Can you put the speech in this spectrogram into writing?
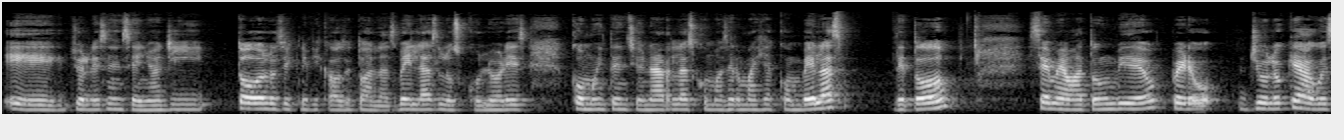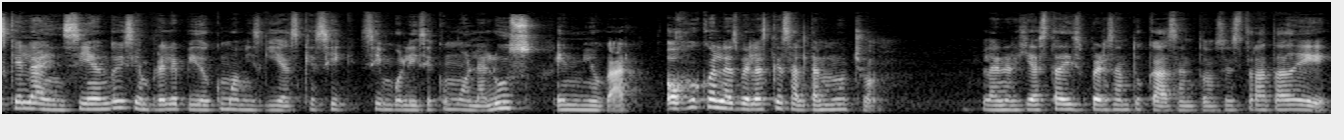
Eh, yo les enseño allí todos los significados de todas las velas, los colores, cómo intencionarlas, cómo hacer magia con velas, de todo. Se me va todo un video, pero yo lo que hago es que la enciendo y siempre le pido como a mis guías que simbolice como la luz en mi hogar. Ojo con las velas que saltan mucho. La energía está dispersa en tu casa, entonces trata de,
